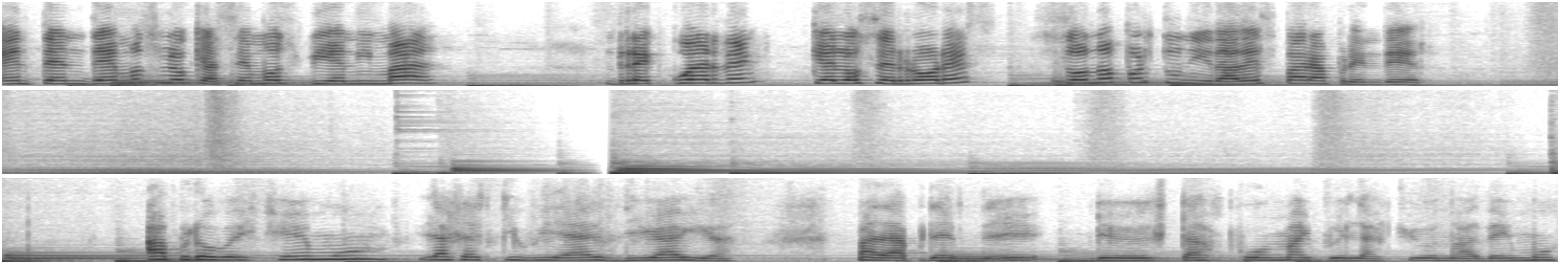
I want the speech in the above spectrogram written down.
entendemos lo que hacemos bien y mal. Recuerden que los errores son oportunidades para aprender. Aprovechemos las actividades diarias para aprender de esta forma y relacionaremos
